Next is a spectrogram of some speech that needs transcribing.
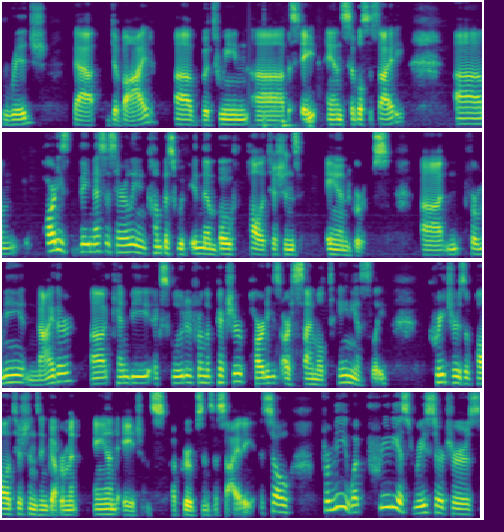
bridge that divide uh, between the state and civil society um, parties they necessarily encompass within them both politicians and groups. Uh, for me, neither uh, can be excluded from the picture. Parties are simultaneously creatures of politicians and government and agents of groups in society. So, for me, what previous researchers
